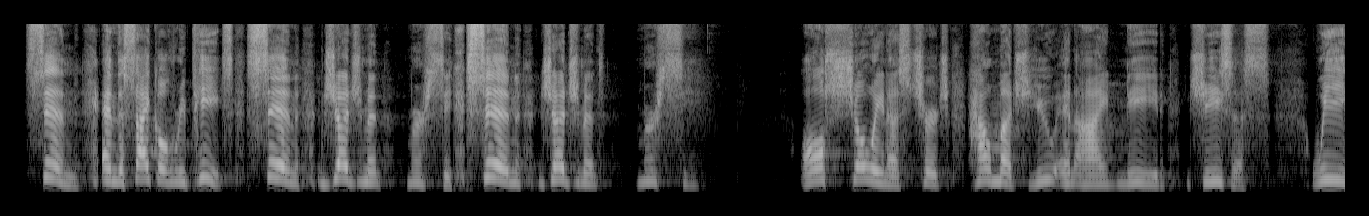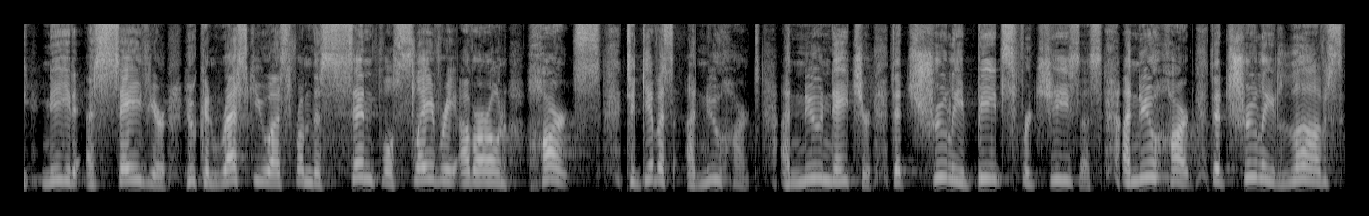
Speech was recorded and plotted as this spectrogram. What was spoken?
sin. And the cycle repeats sin, judgment, mercy. Sin, judgment, mercy all showing us, church, how much you and I need Jesus. We need a Savior who can rescue us from the sinful slavery of our own hearts to give us a new heart, a new nature that truly beats for Jesus, a new heart that truly loves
